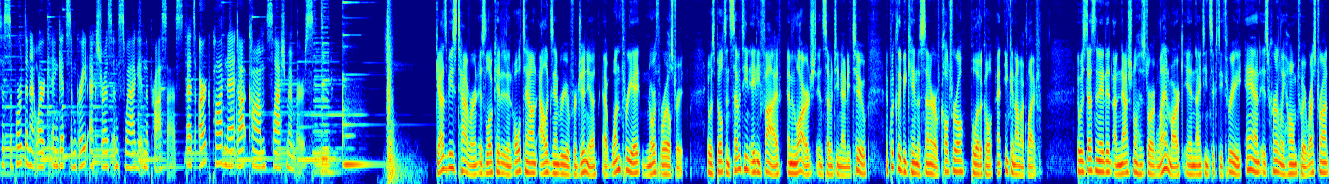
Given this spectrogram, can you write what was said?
to support the network and get some great extras and swag in the process. That's archpodnet.com slash members. Gadsby's Tavern is located in Old Town, Alexandria, Virginia at 138 North Royal Street. It was built in 1785 and enlarged in 1792 and quickly became the center of cultural, political, and economic life. It was designated a National Historic Landmark in 1963 and is currently home to a restaurant,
